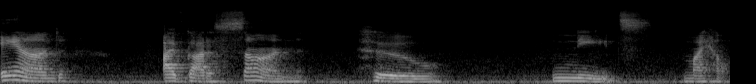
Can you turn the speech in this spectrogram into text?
And I've got a son who needs my help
